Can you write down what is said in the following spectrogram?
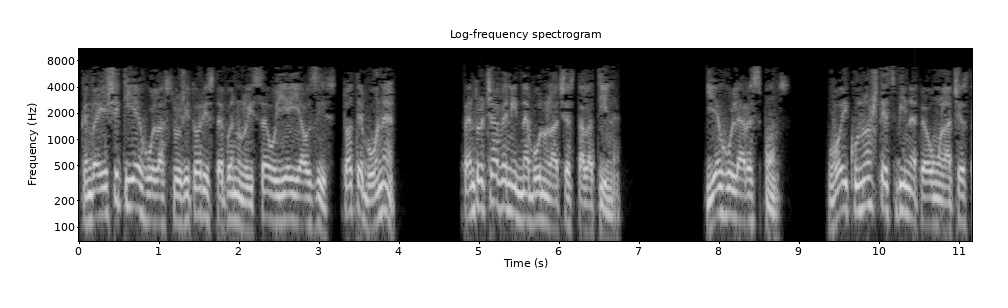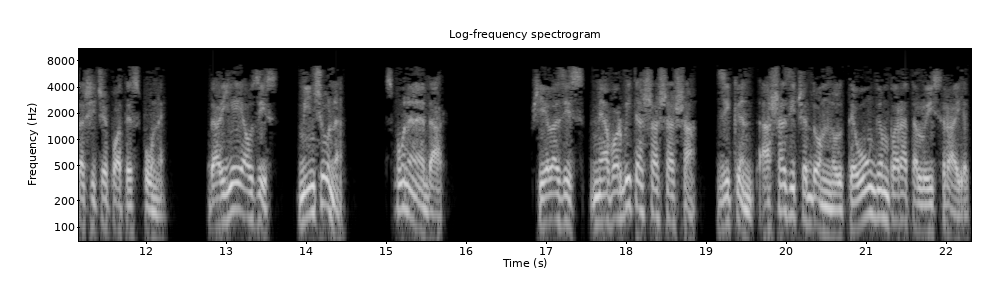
Când a ieșit Iehu la slujitorii stăpânului său, ei i-au zis, toate bune? Pentru ce a venit nebunul acesta la tine? Iehu le-a răspuns, Voi cunoașteți bine pe omul acesta și ce poate spune. Dar ei au zis, Minciună! Spune-ne dar. Și el a zis, Mi-a vorbit așa și așa, zicând, Așa zice Domnul, te ung împărata lui Israel.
